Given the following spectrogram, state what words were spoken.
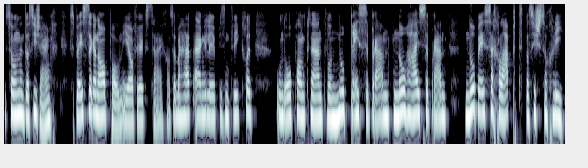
sondern das ist eigentlich das bessere Napalm, in Anführungszeichen. Also man hat eigentlich etwas entwickelt und Opalm genannt, das noch besser brennt, noch heißer brennt, noch besser klebt. Das ist so ein bisschen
